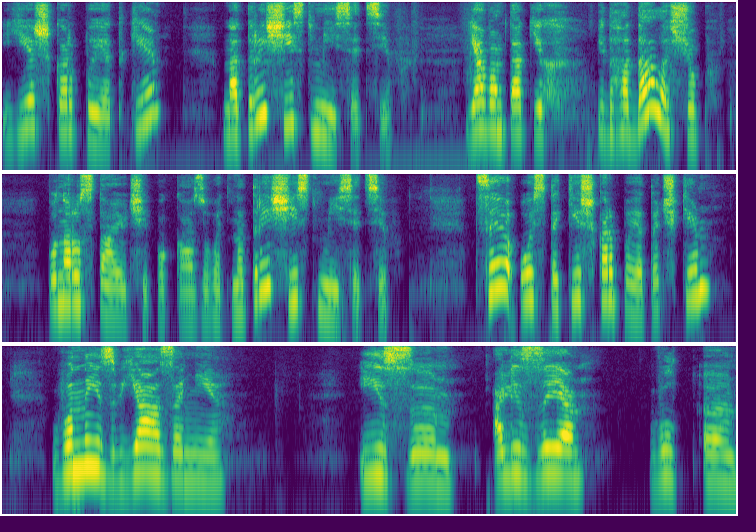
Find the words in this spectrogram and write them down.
є шкарпетки на 3-6 місяців. Я вам так їх підгадала, щоб по наростаючій показувати на 3-6 місяців. Це ось такі шкарпеточки. Вони зв'язані із ем, Alize е,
